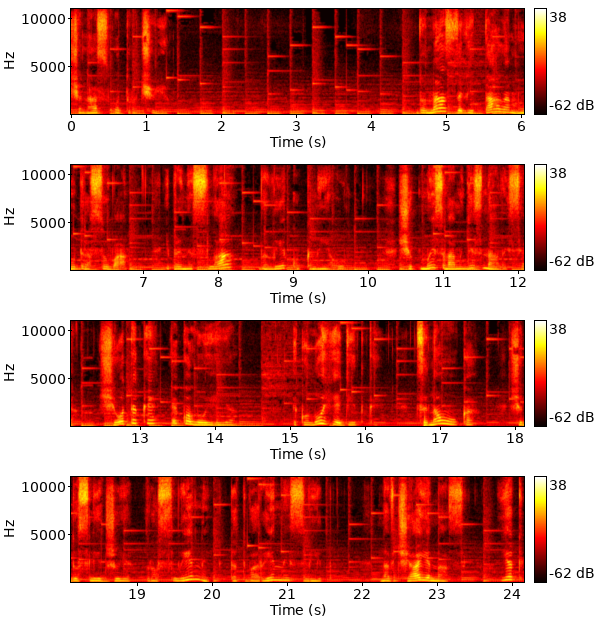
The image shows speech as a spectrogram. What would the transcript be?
що нас оточує. До нас завітала мудра сова і принесла велику книгу, щоб ми з вами дізналися, що таке екологія. Екологія, дітки, це наука, що досліджує рослинний та тваринний світ, навчає нас, як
